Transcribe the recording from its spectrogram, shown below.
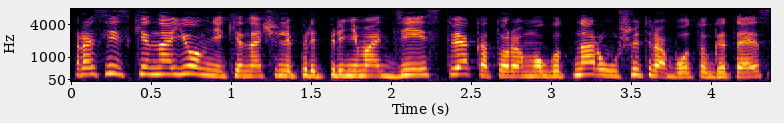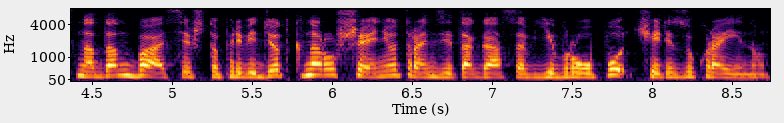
Российские наемники начали предпринимать действия, которые могут нарушить работу ГТС на Донбассе, что приведет к нарушению транзита газа в Европу через Украину.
